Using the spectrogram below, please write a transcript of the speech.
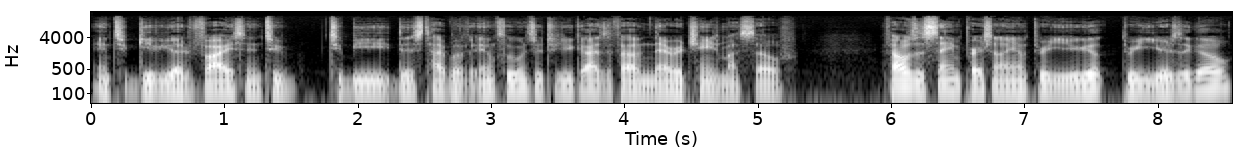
and to give you advice and to to be this type of influencer to you guys if I've never changed myself. If I was the same person I am three year three years ago,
